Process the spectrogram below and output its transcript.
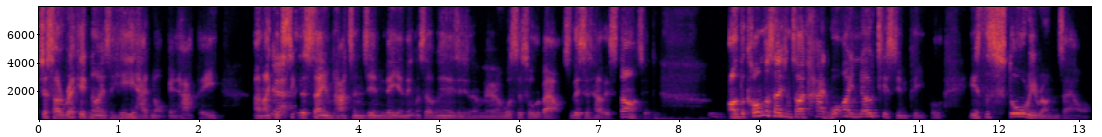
just I recognized that he had not been happy. And I could yeah. see the same patterns in me and think myself, what's this all about? So this is how this started. Mm. On the conversations I've had, what I notice in people is the story runs out.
